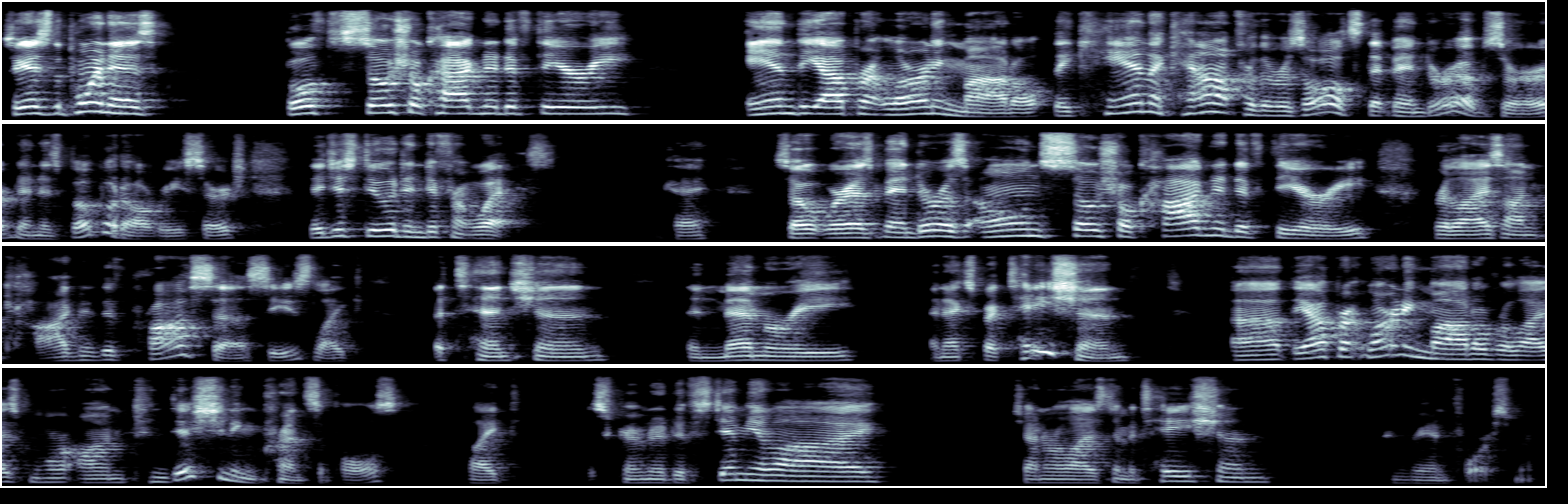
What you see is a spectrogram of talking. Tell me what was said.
So, guys, the point is both social cognitive theory and the operant learning model, they can account for the results that Bandura observed in his Bobo doll research. They just do it in different ways. Okay. So, whereas Bandura's own social cognitive theory relies on cognitive processes like attention and memory and expectation, uh, the operant learning model relies more on conditioning principles like discriminative stimuli, generalized imitation, and reinforcement.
